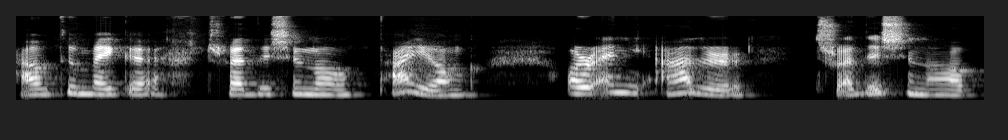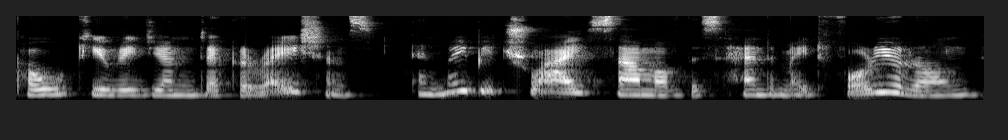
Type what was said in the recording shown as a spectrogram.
how to make a traditional pająk or any other traditional Pałuki region decorations and maybe try some of this handmade for your own,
